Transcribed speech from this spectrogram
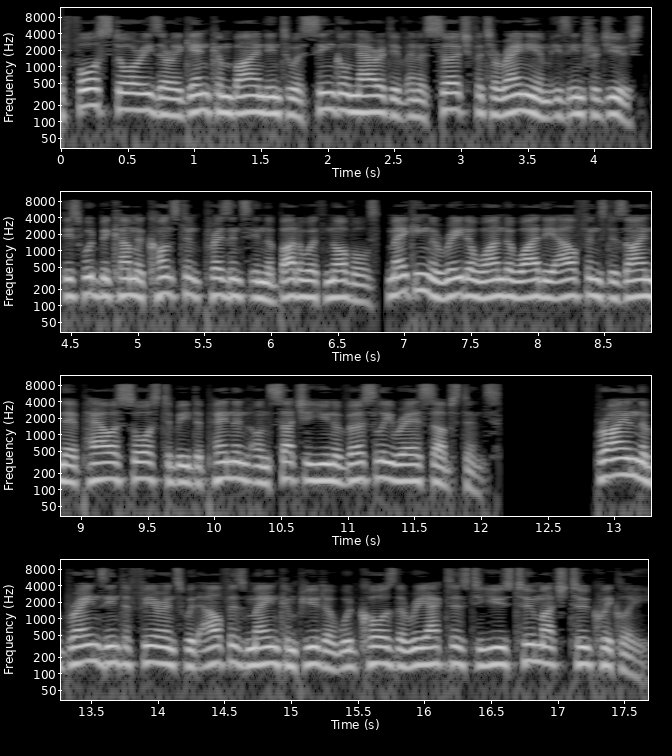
The four stories are again combined into a single narrative and a search for terranium is introduced this would become a constant presence in the Butterworth novels, making the reader wonder why the Alphans designed their power source to be dependent on such a universally rare substance. Brian the Brain's interference with Alpha's main computer would cause the reactors to use too much too quickly.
